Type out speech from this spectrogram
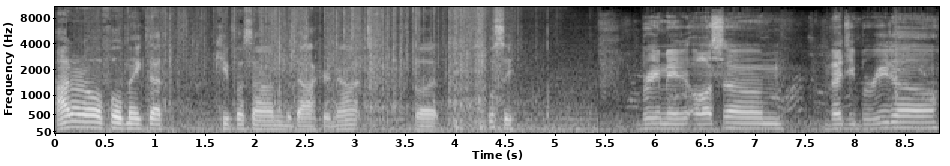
I don't know if we'll make that keep us on the dock or not, but we'll see. Brie made an awesome veggie burrito.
